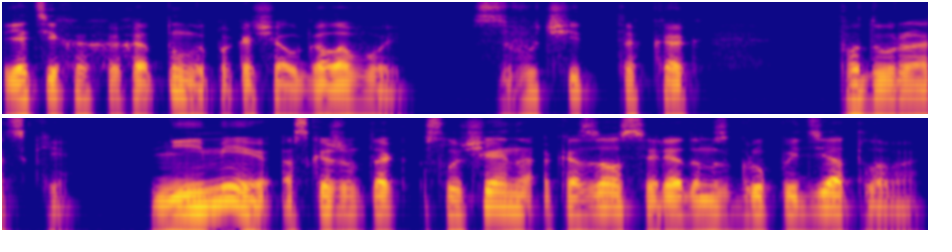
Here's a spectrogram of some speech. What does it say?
Я тихо хохотнул и покачал головой. Звучит-то как по-дурацки. Не имею, а, скажем так, случайно оказался рядом с группой Дятлова.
